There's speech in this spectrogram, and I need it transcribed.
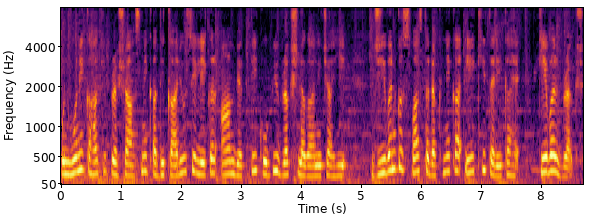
उन्होंने कहा कि प्रशासनिक अधिकारियों से लेकर आम व्यक्ति को भी वृक्ष लगाने चाहिए। जीवन को स्वस्थ रखने का एक ही तरीका है केवल वृक्ष।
